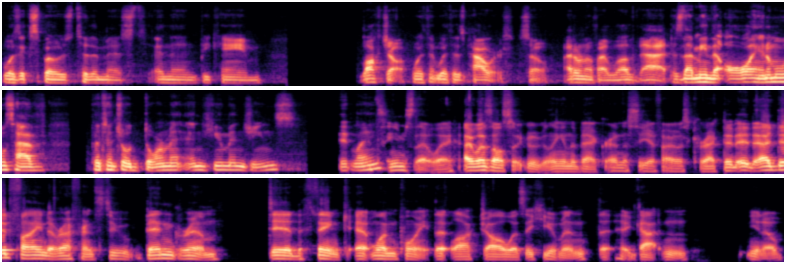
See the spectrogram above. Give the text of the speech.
was exposed to the mist and then became lockjaw with with his powers. So I don't know if I love that. Does that mean that all animals have potential dormant inhuman genes? It Lane? seems that way. I was also googling in the background to see if I was correct. It, it, I did find a reference to Ben Grimm. Did think at one point that Lockjaw was a human that had gotten, you know,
